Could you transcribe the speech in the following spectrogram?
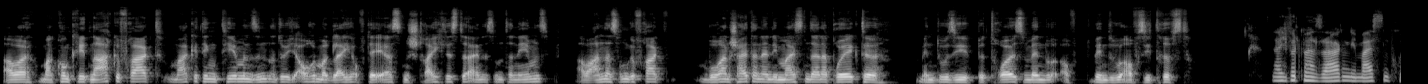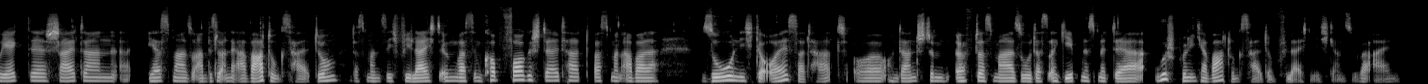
Aber mal konkret nachgefragt, Marketingthemen sind natürlich auch immer gleich auf der ersten Streichliste eines Unternehmens. Aber andersrum gefragt, Woran scheitern denn die meisten deiner Projekte, wenn du sie betreust und wenn du auf, wenn du auf sie triffst? Na, ich würde mal sagen, die meisten Projekte scheitern äh, erstmal so ein bisschen an der Erwartungshaltung, dass man sich vielleicht irgendwas im Kopf vorgestellt hat, was man aber so nicht geäußert hat. Äh, und dann stimmt öfters mal so das Ergebnis mit der ursprünglichen Erwartungshaltung vielleicht nicht ganz überein.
